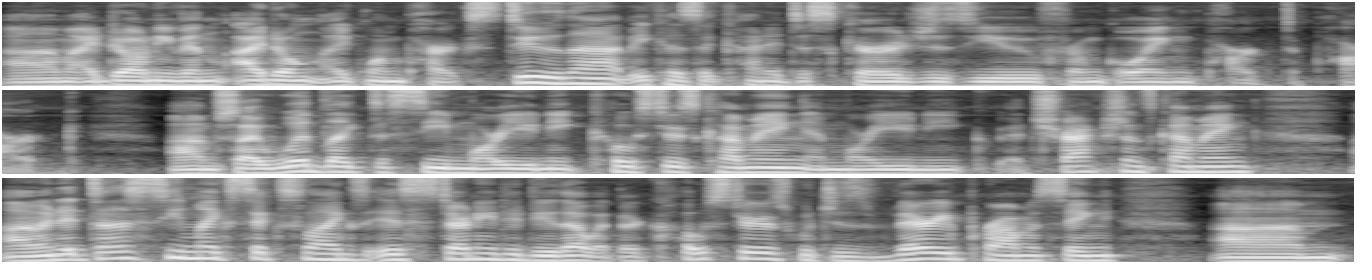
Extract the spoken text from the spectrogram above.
um, I don't even, I don't like when parks do that because it kind of discourages you from going park to park. Um, so I would like to see more unique coasters coming and more unique attractions coming. Um, and it does seem like Six Flags is starting to do that with their coasters, which is very promising. Um,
